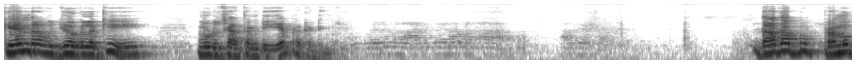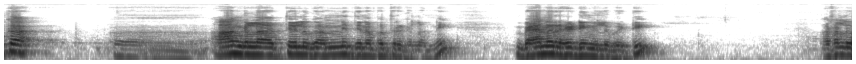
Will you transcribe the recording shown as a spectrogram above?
కేంద్ర ఉద్యోగులకి మూడు శాతం డిఏ ప్రకటించి దాదాపు ప్రముఖ ఆంగ్ల తెలుగు అన్ని దినపత్రికలన్నీ బ్యానర్ హెడ్డింగ్లు పెట్టి అసలు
